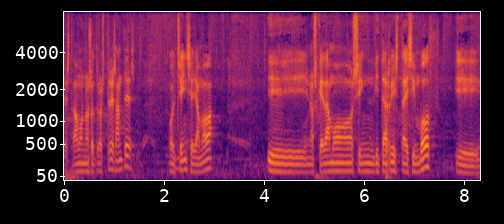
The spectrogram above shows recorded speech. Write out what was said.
estábamos nosotros tres antes, All Chain se llamaba, y nos quedamos sin guitarrista y sin voz. Y,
